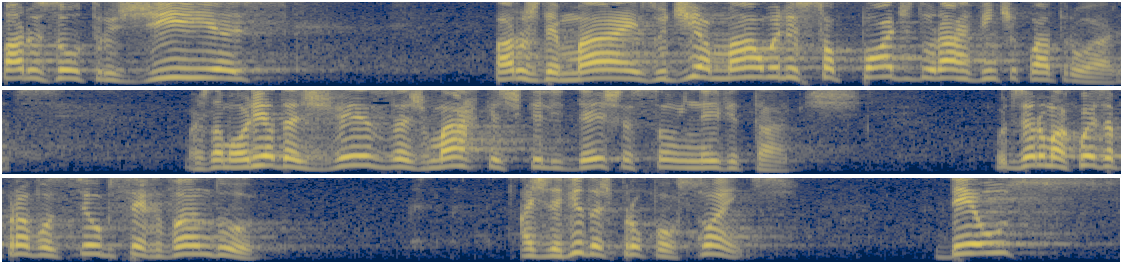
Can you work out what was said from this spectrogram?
para os outros dias, para os demais. O dia mal ele só pode durar 24 horas. Mas na maioria das vezes as marcas que ele deixa são inevitáveis. Vou dizer uma coisa para você, observando as devidas proporções. Deus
